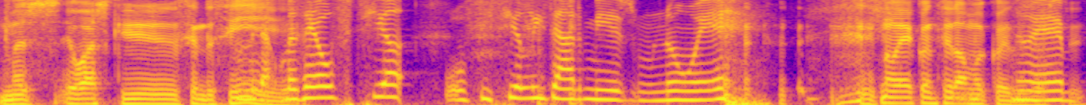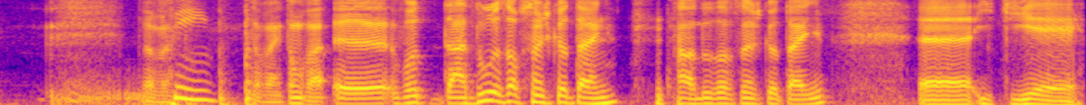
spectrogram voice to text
Mas eu acho que sendo assim. Não, mas é oficial, oficializar mesmo, não é? Não é acontecer alguma coisa. Não é-. Tá bem. Sim. Tá bem, então vá. Eh, vou, há duas opções que eu tenho. há duas opções que eu tenho. eh, e que é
